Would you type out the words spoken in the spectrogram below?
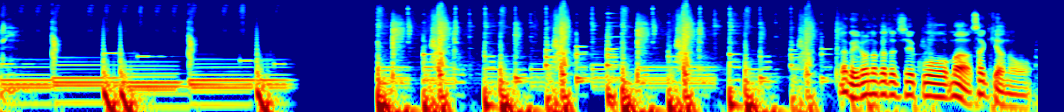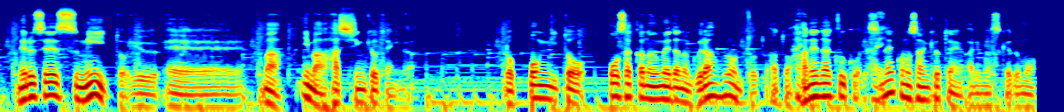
ー。なんかいろんな形でこう、まあ、さっきあのメルセデス・ミーという、えーまあ、今発信拠点が六本木と大阪の梅田のグランフロントとあと羽田空港ですね、はい。この3拠点ありますけども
